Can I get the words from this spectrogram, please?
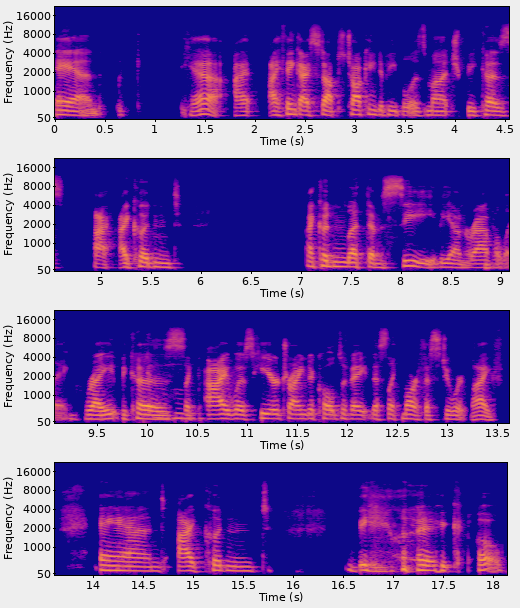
And yeah, I, I think I stopped talking to people as much because I, I couldn't I couldn't let them see the unraveling, right? Because mm-hmm. like I was here trying to cultivate this like Martha Stewart life and I couldn't be like, oh,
